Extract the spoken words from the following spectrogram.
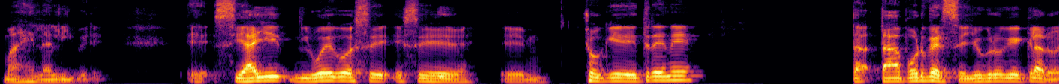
más en la libre. Eh, si hay luego ese, ese choque de trenes, Estaba por verse. Yo creo que, claro,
